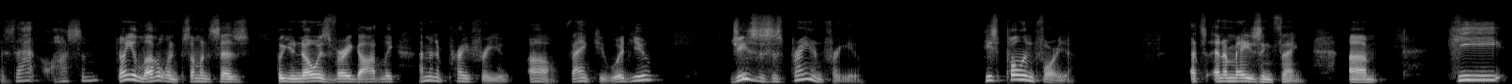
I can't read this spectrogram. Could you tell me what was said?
Is that awesome? Don't you love it when someone says, who you know is very godly, I'm going to pray for you? Oh, thank you. Would you? Jesus is praying for you, He's pulling for you. That's an amazing thing. Um, he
